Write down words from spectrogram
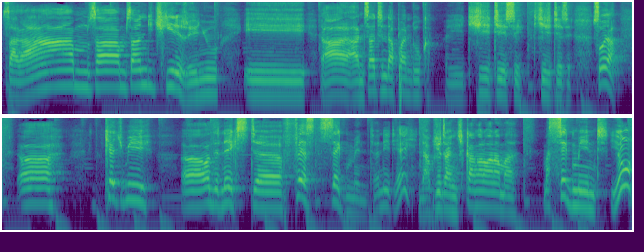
Saka musa- musandityire zvenyu. Handisati ndapanduka. Tichiri tese tichiri tese. So yeah uh, catch me uh, on the next uh, first segment. Anditi hey ndakutoita ndichikanganwa na ma- masegment yo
